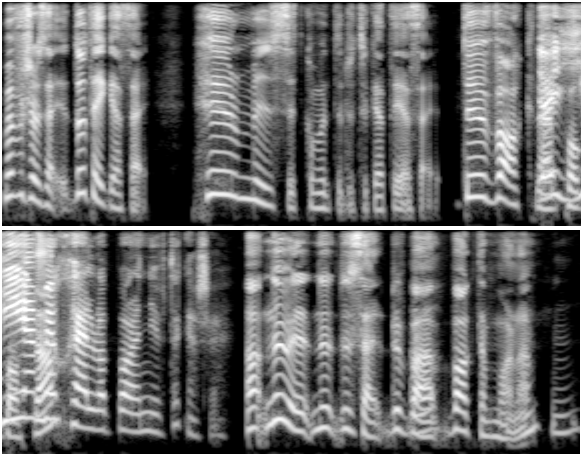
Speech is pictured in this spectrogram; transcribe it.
Men förstår du, så här, då tänker jag så här, hur mysigt kommer inte du tycka att det är? Så här? Du vaknar Jag på ger Gotland. mig själv att bara njuta kanske. Ja, nu är, nu, du, så här, du bara Ja. vaknar på morgonen. Mm.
